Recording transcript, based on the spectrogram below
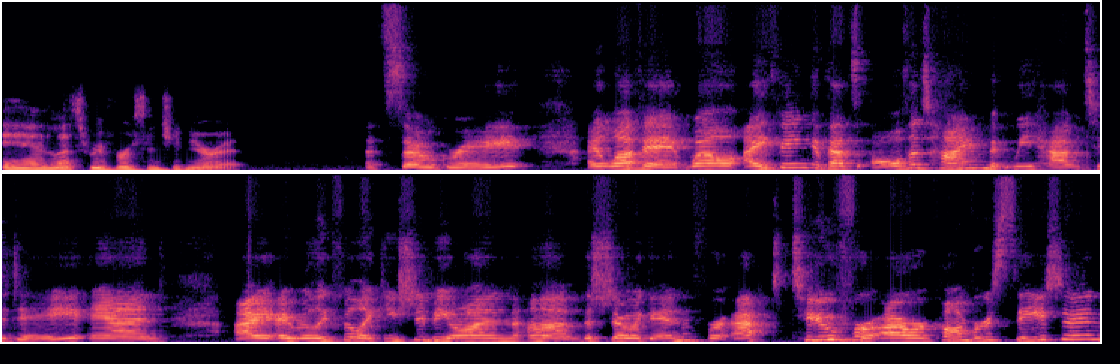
and let's reverse engineer it. That's so great. I love it. Well, I think that's all the time that we have today. And I, I really feel like you should be on um, the show again for Act Two for our conversation.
